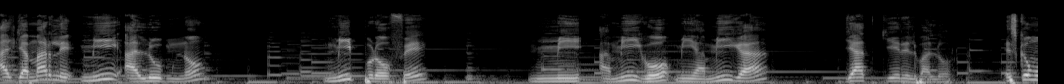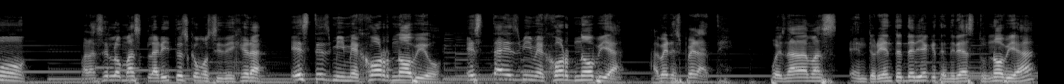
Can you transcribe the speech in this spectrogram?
al llamarle mi alumno, mi profe, mi amigo, mi amiga, ya adquiere el valor. Es como, para hacerlo más clarito, es como si dijera, este es mi mejor novio, esta es mi mejor novia. A ver, espérate. Pues nada más, en teoría entendería que tendrías tu novia,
